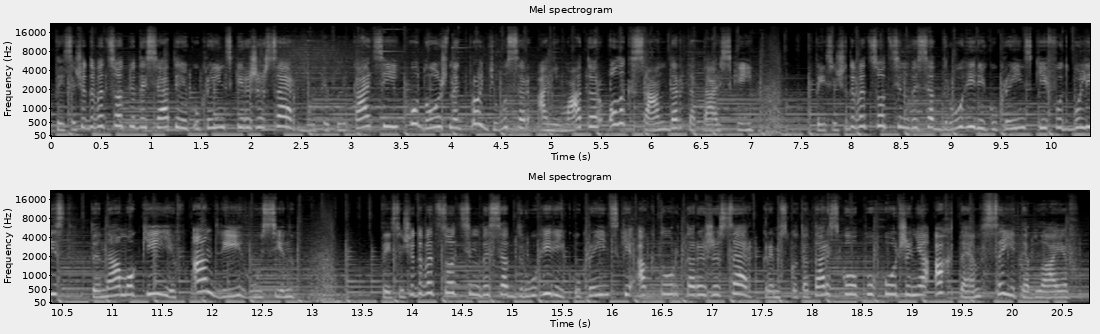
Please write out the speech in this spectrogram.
1950 рік український режисер мультиплікацій, художник, продюсер, аніматор Олександр Татарський. 1972 рік український футболіст Динамо Київ Андрій Гусін. 1972 рік український актор та режисер кримсько-татарського походження Ахтем Саїтеблаєв.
